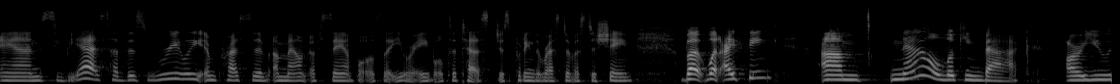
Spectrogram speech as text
And CBS had this really impressive amount of samples that you were able to test, just putting the rest of us to shame. But what I think um, now looking back, are you,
